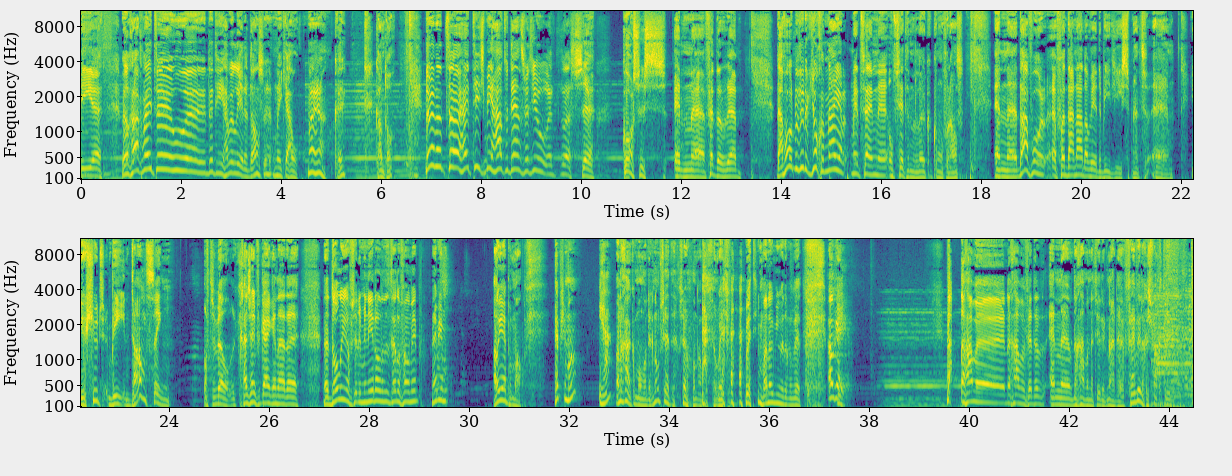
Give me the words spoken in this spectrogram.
Die eh, wil graag weten hoe eh, dat hij, wil leren dansen met jou. Nou ja, oké. Kan toch? Nou, dat eh, hij Teach Me How to Dance With You. Het was eh courses. En eh, verder... eh, daarvoor natuurlijk Jochem Meijer met zijn eh, ontzettende leuke conferentie. En eh, daarvoor, eh, voor daarna dan weer de Bee Gees met eh, You Should Be Dancing. Oftewel, ik ga eens even kijken naar, naar Dolly of ze de meneer al aan de telefoon heeft. Heb je hem? Oh, je hebt hem al. Heb je hem al? Ja. Oh, dan ga ik hem onder de knop zetten. Zo, want anders weet, je, weet die man ook niet wat er gebeurt. Oké. Nou, dan gaan, we, dan gaan we verder. En uh, dan gaan we natuurlijk naar de vrijwilligersvacature.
